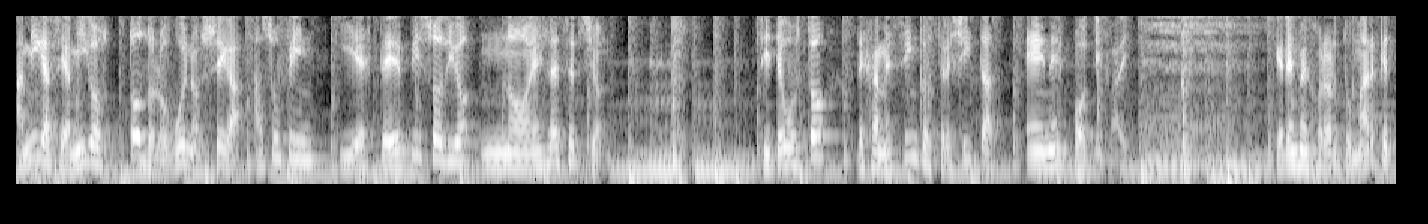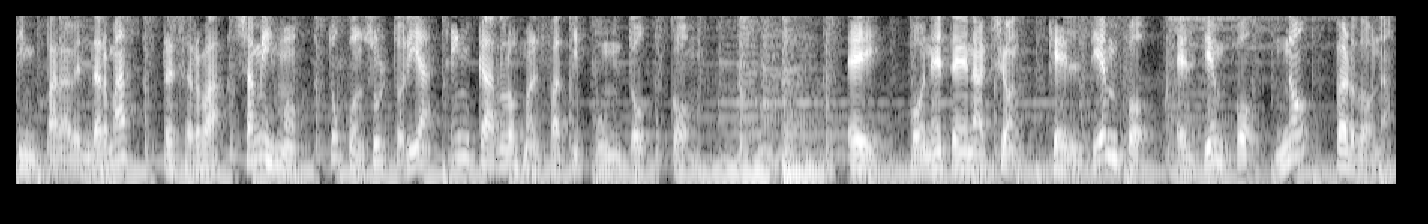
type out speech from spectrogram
Amigas y amigos, todo lo bueno llega a su fin y este episodio no es la excepción. Si te gustó, déjame 5 estrellitas en Spotify. ¿Querés mejorar tu marketing para vender más? Reserva ya mismo tu consultoría en carlosmalfati.com. ¡Ey! Ponete en acción, que el tiempo, el tiempo no perdona.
